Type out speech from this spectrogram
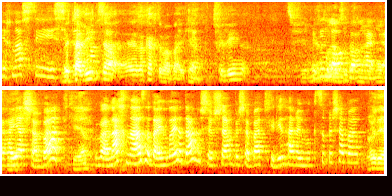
הכנסתי סידור וטלית. אה, לקחת מהבית. כן. תפילין, תפילין לא, לא, היה שבת, כן. ואנחנו אז עדיין לא ידענו שאפשר בשבת תפילין, הרי מוקצו בשבת. לא יודע,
